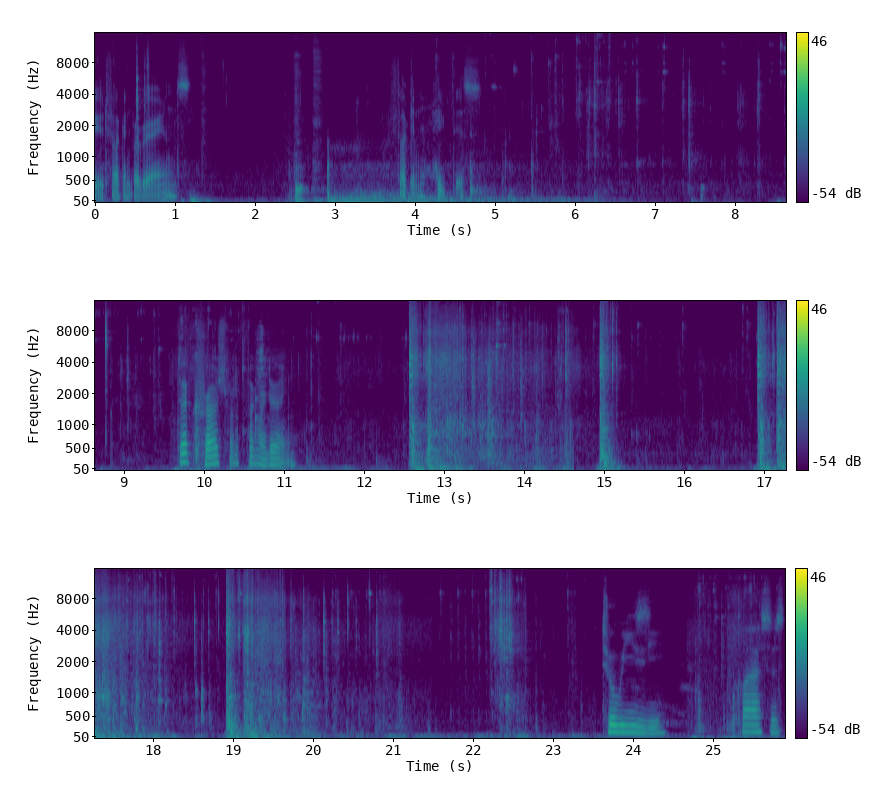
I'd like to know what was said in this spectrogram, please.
Dude, fucking barbarians. Fucking hate this. Do I have crush? What the fuck am I doing? Too easy. Class is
